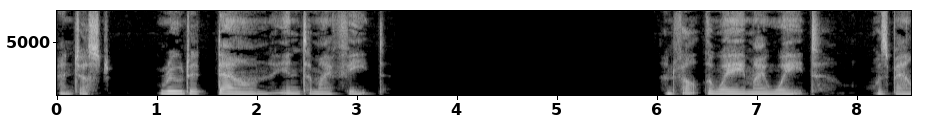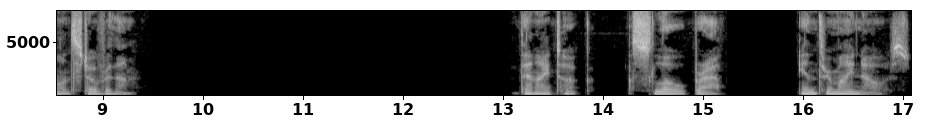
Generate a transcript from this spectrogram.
and just rooted down into my feet and felt the way my weight was balanced over them. Then I took a slow breath in through my nose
